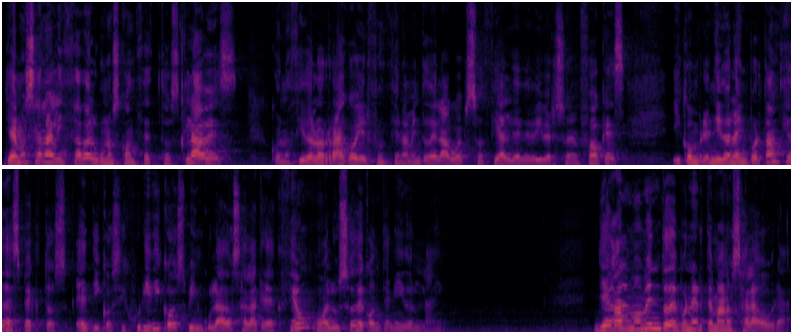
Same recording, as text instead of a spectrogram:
Ya hemos analizado algunos conceptos claves, conocido los rasgos y el funcionamiento de la web social desde diversos enfoques y comprendido la importancia de aspectos éticos y jurídicos vinculados a la creación o al uso de contenido online. Llega el momento de ponerte manos a la obra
